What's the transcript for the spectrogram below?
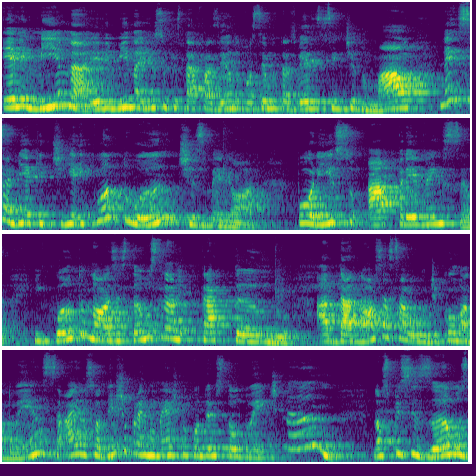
Elimina, elimina isso que está fazendo você muitas vezes se sentindo mal, nem sabia que tinha e quanto antes melhor. Por isso, a prevenção. Enquanto nós estamos tra tratando a, da nossa saúde com a doença, ah, eu só deixo para ir no médico quando eu estou doente. Não! Nós precisamos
